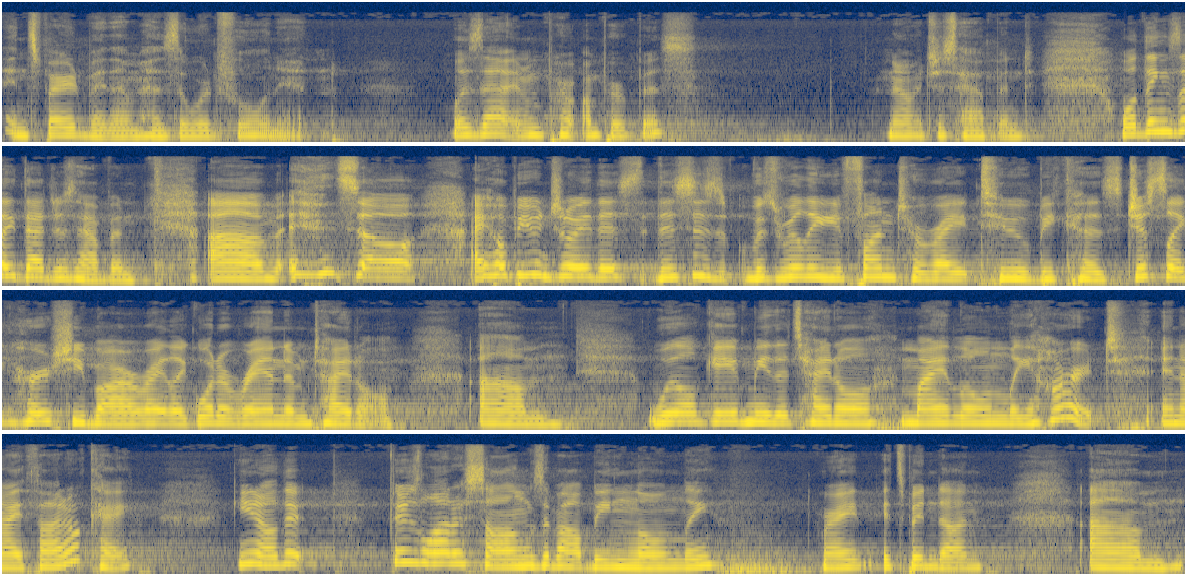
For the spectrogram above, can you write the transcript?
inspired by them, has the word fool in it. Was that on purpose? No, it just happened. Well, things like that just happen. Um, so I hope you enjoy this. This is was really fun to write too because just like Hershey Bar, right? Like what a random title. Um, Will gave me the title "My Lonely Heart," and I thought, okay, you know, there, there's a lot of songs about being lonely, right? It's been done, um,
